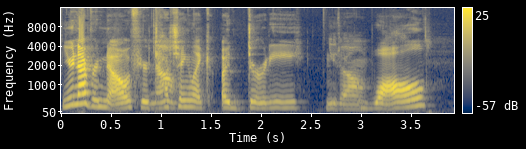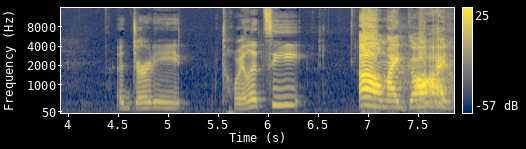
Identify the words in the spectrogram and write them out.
you never know if you're No. touching like a dirty You don't. wall, a dirty toilet seat. Oh my god.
